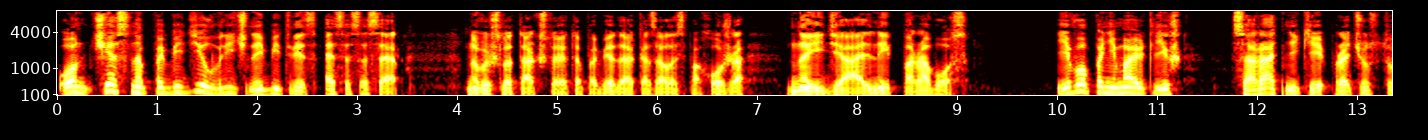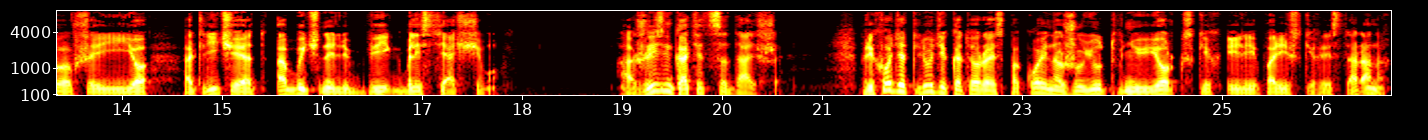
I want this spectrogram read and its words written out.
Он честно победил в личной битве с СССР, но вышло так, что эта победа оказалась похожа на идеальный паровоз. Его понимают лишь соратники, прочувствовавшие ее отличие от обычной любви к блестящему. А жизнь катится дальше. Приходят люди, которые спокойно жуют в нью-йоркских или парижских ресторанах,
